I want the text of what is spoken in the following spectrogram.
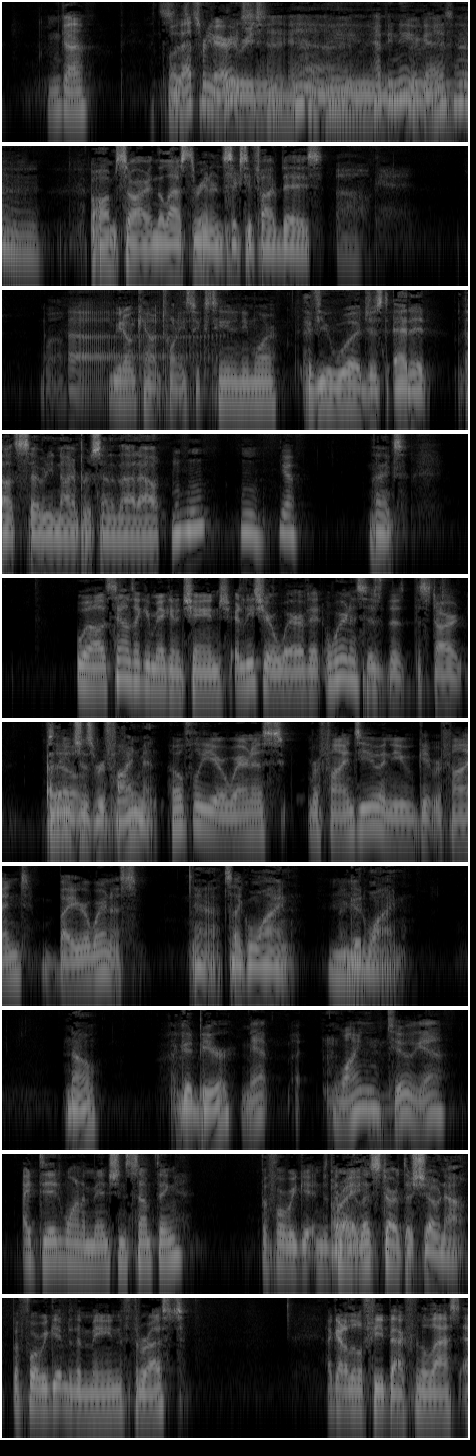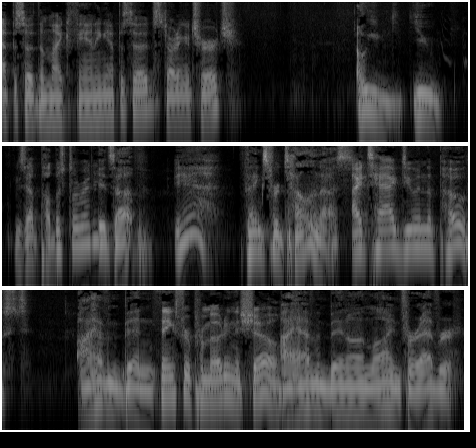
Okay. Well, that's, pretty very recent. recent. Yeah. Happy New Year, guys. Yeah. Oh, I'm sorry. In the last 365 days. Oh, okay. Well, we don't count 2016 anymore. If you would just edit about 79 percent of that out. Mm-hmm. Yeah. Thanks. Well, it sounds like you're making a change. At least you're aware of it. Awareness is the the start. I think it's just refinement. Hopefully, your awareness refines you, and you get refined by your awareness. Yeah, it's like wine. A good mm. wine. No, a good beer. Yeah, uh, wine mm. too. Yeah, I did want to mention something before we get into the All right, main, let's start the show now. before we get into the main thrust. I got a little feedback from the last episode, the Mike Fanning episode, starting a church. Oh, you you. Is that published already? It's up. Yeah, Thanks for telling us. I tagged you in the post. I haven't been. Thanks for promoting the show. I haven't been online forever.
